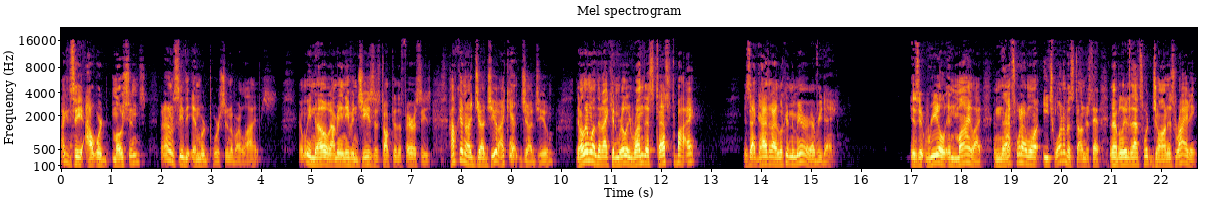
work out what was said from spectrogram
I can see outward motions, but I don't see the inward portion of our lives. And we know, I mean, even Jesus talked to the Pharisees. How can I judge you? I can't judge you. The only one that I can really run this test by is that guy that I look in the mirror every day. Is it real in my life? And that's what I want each one of us to understand. And I believe that's what John is writing.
